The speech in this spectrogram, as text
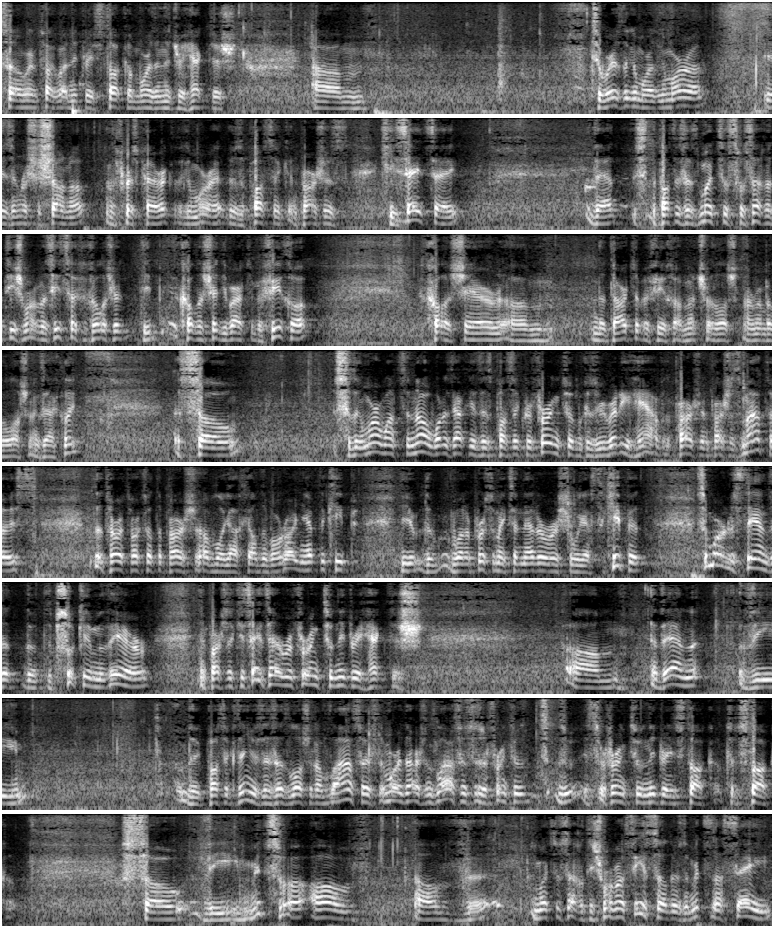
So we're going to talk about Nidre Staka more than Nidre Hektish. Um, so where's the Gemara? The Gemara is in Rosh Hashanah, in the first parak. The Gemara, there's a pasuk in Parshas Kiseitze that the pasuk says, "Moitzes sosecha tishmar v'sitza kol asher dibartu beficha kol asher um, the darta beficha. I'm not sure the lashon, I remember the lashon exactly. So, so the Gemara wants to know what exactly is this pasuk referring to because we already have the parsha in Parshas Matos. The Torah talks about the parsha of Lo Yachel Deborah, and you have to keep you, the, when a person makes a net or a he has to keep it. So more understands that the, the psukim there in Parshas Kisei are referring to Nidre Hektish. Um, then the the pasuk continues. It says lashon of lasos. The more darshan's lasos is referring to it's referring to nidre stock to stock. So the mitzvah of of uh, mitzvah tishmor There's a mitzvah say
